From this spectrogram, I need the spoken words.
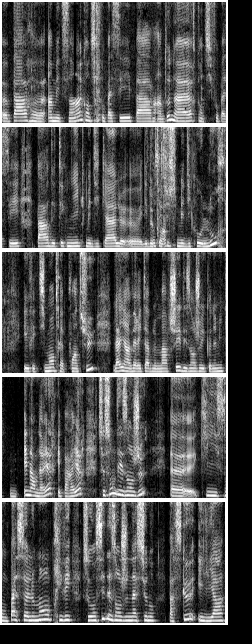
euh, par un médecin, quand il faut passer par un donneur, quand il faut passer par des techniques médicales et des processus médicaux lourds, et effectivement très pointus, là, il y a un véritable marché, des enjeux économiques énormes derrière. Et par ailleurs, ce sont des enjeux euh, qui sont pas seulement privés, ce sont aussi des enjeux nationaux parce que il y a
